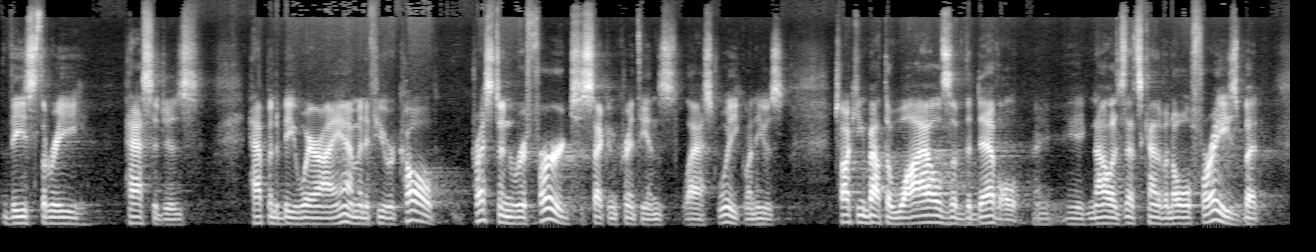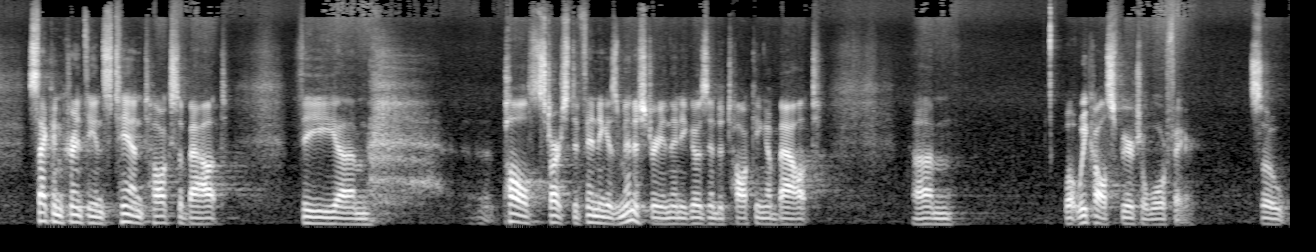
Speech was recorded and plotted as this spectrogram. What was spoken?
these three passages happen to be where I am. And if you recall, Preston referred to 2 Corinthians last week when he was talking about the wiles of the devil. He acknowledged that's kind of an old phrase, but 2 Corinthians 10 talks about the. Um, Paul starts defending his ministry, and then he goes into talking about um, what we call spiritual warfare. So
